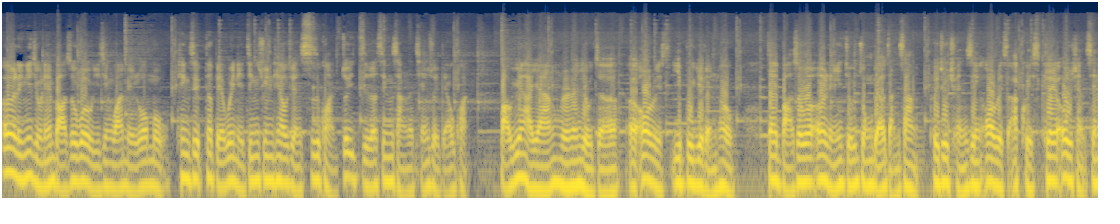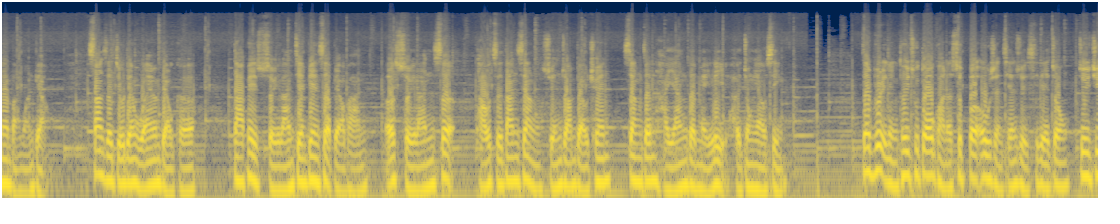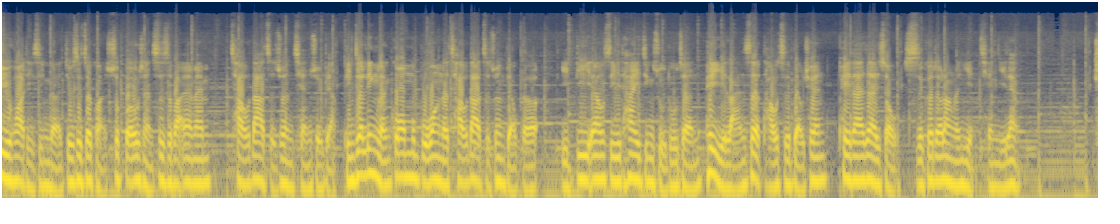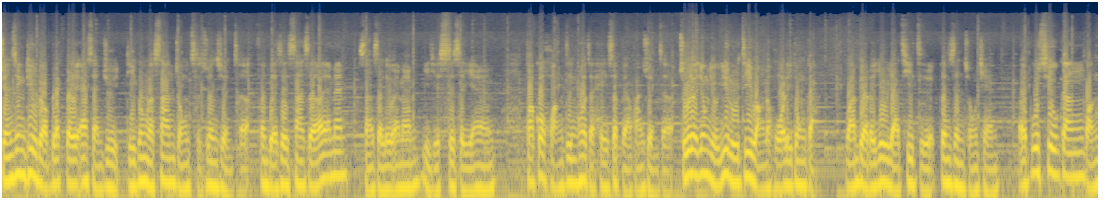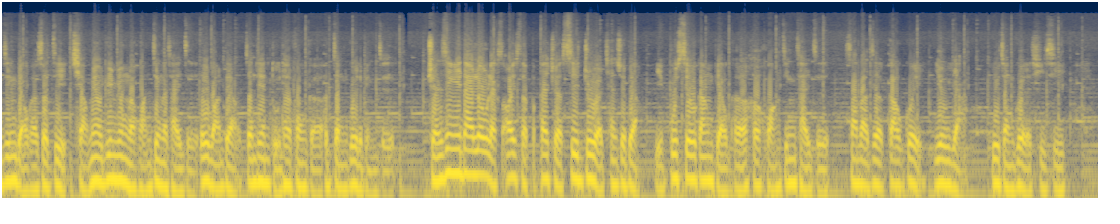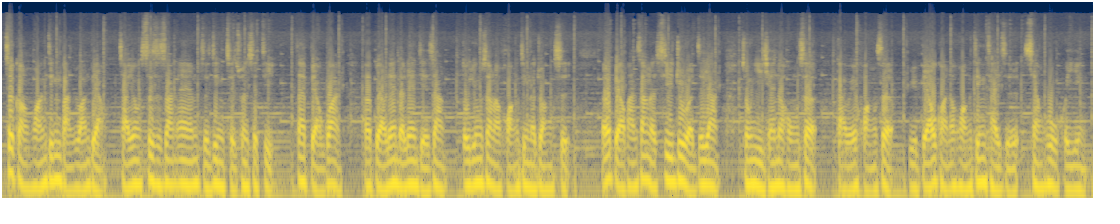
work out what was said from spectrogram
二零一九年把售后已经完美落幕，Kingship 特别为你精心挑选四款最值得欣赏的潜水表款。保育海洋，人人有责，而 Oris 亦步于人后，在把售后二零一九钟表展上推出全新 Oris Aquis Clear Ocean 限量版腕表，三十九点五 mm 表壳，搭配水蓝渐变色表盘，而水蓝色陶瓷单向旋转表圈象征海洋的美丽和重要性。在 Breitling 推出多款的 Super Ocean 潜水系列中，最具话题性的就是这款 Super Ocean 48mm 超大尺寸潜水表。凭着令人过目不忘的超大尺寸表壳，以 DLC 钛金属涂层，配以蓝色陶瓷表圈，佩戴在手时刻都让人眼前一亮。全新 Tudor Black Bay SNG 提供了三种尺寸选择，分别是 32mm、36mm 以及 41mm，包括黄金或者黑色表盘选择。除了拥有一如既往的活力动感。腕表的优雅气质更胜从前，而不锈钢黄金表壳设计巧妙运用了黄金的材质，为腕表增添独特风格和珍贵的品质。全新一代 Rolex Oyster Perpetual Sea Jewel 潜水表以不锈钢表壳和黄金材质，散发着高贵、优雅又珍贵的气息。这款黄金版腕表采用 43mm 直径尺寸设计，在表冠和表链的链接上都用上了黄金的装饰。而表盘上的细柱的字样，从以前的红色改为黄色，与表款的黄金材质相互辉映。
